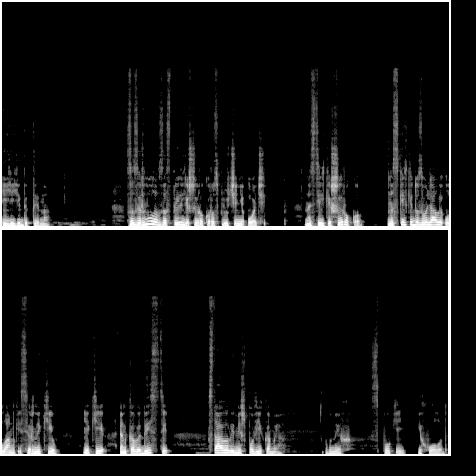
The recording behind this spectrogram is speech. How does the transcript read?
і її дитина. Зазирнула в застиглі широко розплющені очі, настільки широко, наскільки дозволяли уламки сірників, які НКВДисті ставили між повіками. В них спокій і холод,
